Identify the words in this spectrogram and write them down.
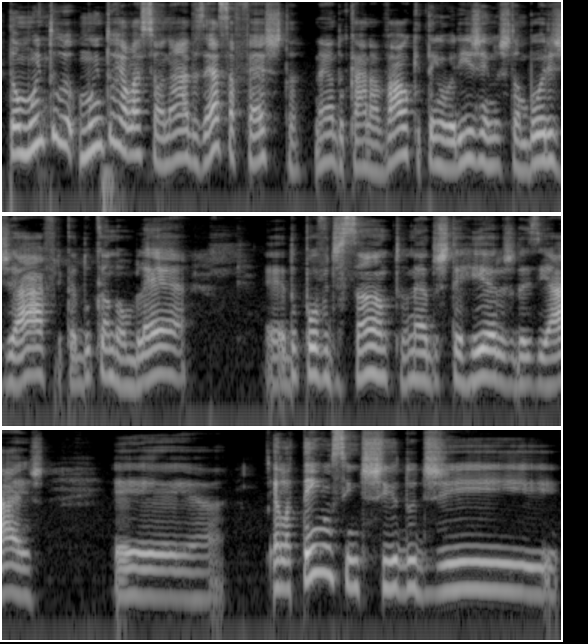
estão muito, muito relacionadas, essa festa né, do carnaval, que tem origem nos tambores de África, do candomblé, é, do povo de santo, né, dos terreiros, das iais, é, ela tem um sentido de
